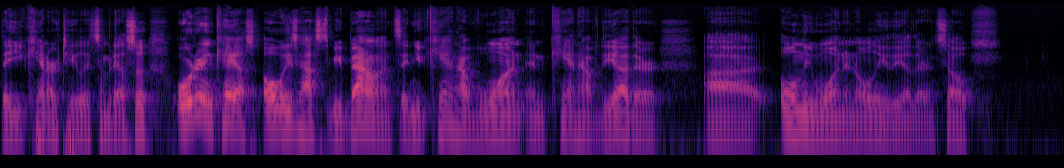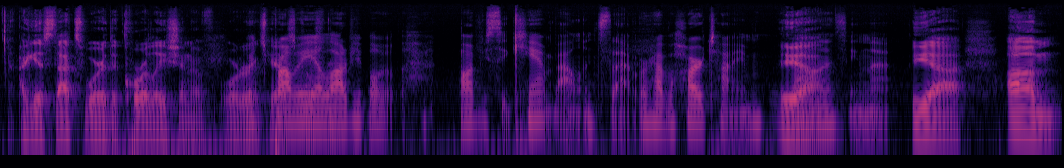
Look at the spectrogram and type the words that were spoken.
that you can't articulate somebody else. So order and chaos always has to be balanced, and you can't have one and can't have the other. Uh, only one and only the other. And so I guess that's where the correlation of order which and chaos probably a from. lot of people obviously can't balance that or have a hard time Yeah. balancing that. Yeah. Um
